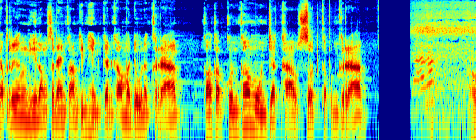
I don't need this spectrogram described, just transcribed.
กับเรื่องนี้ลองแสดงความคิดเห็นกันเข้ามาดูนะครับ ขอขอบคุณข้อมูลจากข่าวสดขอบคุณครับเอา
